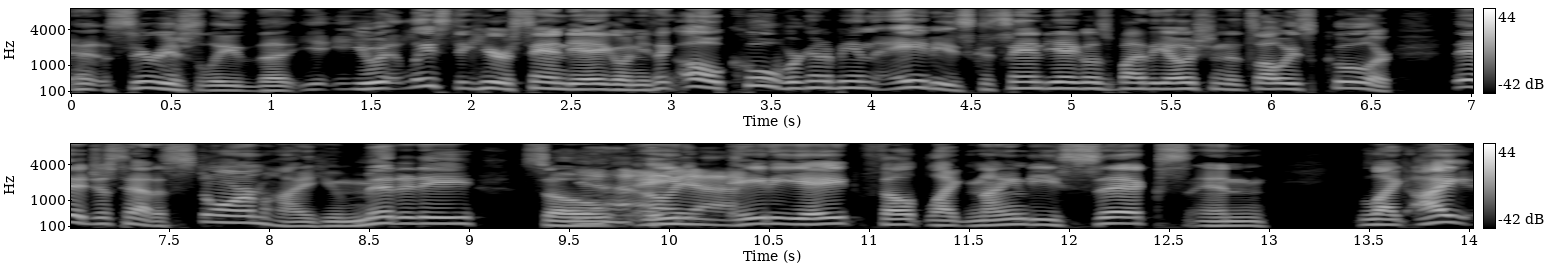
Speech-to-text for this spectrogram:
uh, seriously, the you, you at least hear San Diego and you think, "Oh, cool, we're going to be in the 80s cuz San Diego's by the ocean, it's always cooler." They had just had a storm, high humidity, so Yeah, oh, yeah. 88 felt like 96 and like I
